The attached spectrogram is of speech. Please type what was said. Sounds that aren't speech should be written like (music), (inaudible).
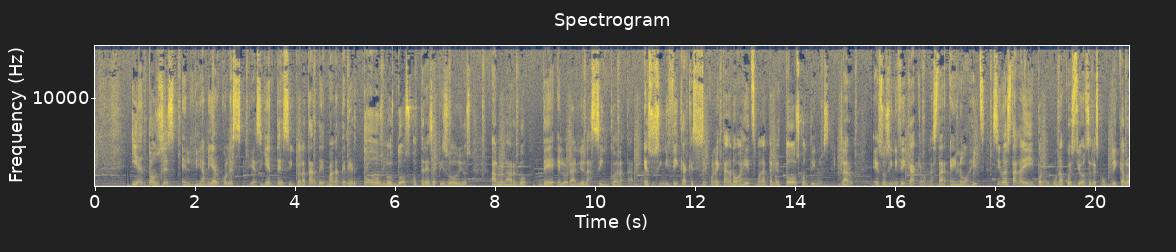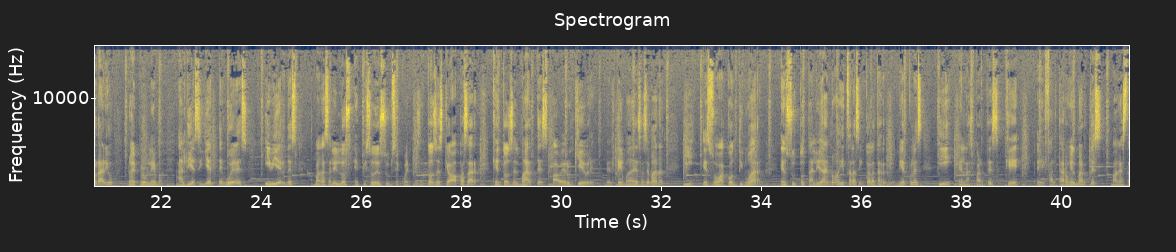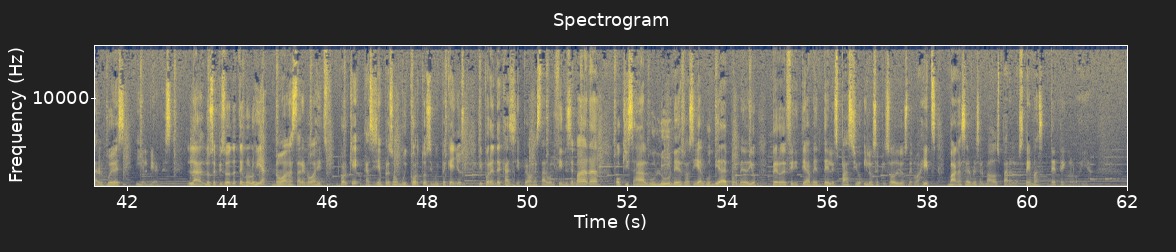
Y entonces el día miércoles, el día siguiente, 5 de la tarde, van a tener todos los dos o tres episodios a lo largo del horario de las 5 de la tarde. Eso significa que si se conectan a Nova Hits van a tener todos continuos. Claro, eso significa que van a estar en Nova Hits. Si no están ahí por alguna cuestión, se les complica el horario, no hay problema. Al día siguiente, jueves y viernes, van a salir los episodios subsecuentes. Entonces, ¿qué va a pasar? Que entonces el martes va a haber un quiebre del tema de esa semana y eso va a continuar en su totalidad en Nova Hits a las 5 de la tarde los miércoles y en las partes que eh, faltaron el martes van a estar el jueves y el viernes. Los episodios de tecnología no van a estar en Nova Hits porque casi siempre son muy cortos y muy pequeños y por ende casi siempre van a estar o el fin de semana o quizá algún lunes o así, algún día de por medio, pero definitivamente el espacio y los episodios de Nova Hits van a ser reservados para los temas de tecnología.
